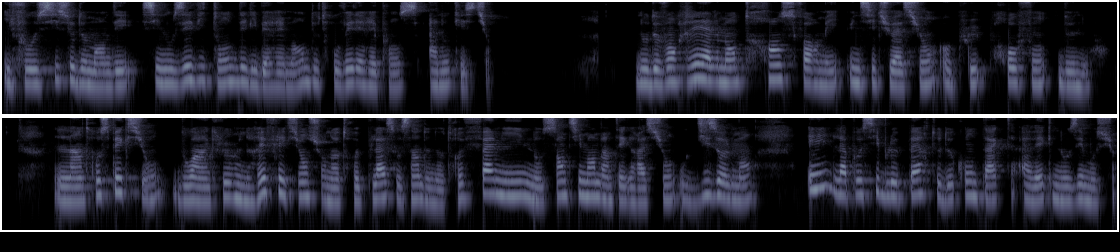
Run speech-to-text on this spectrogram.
Il faut aussi se demander si nous évitons délibérément de trouver les réponses à nos questions. Nous devons réellement transformer une situation au plus profond de nous. L'introspection doit inclure une réflexion sur notre place au sein de notre famille, nos sentiments d'intégration ou d'isolement et la possible perte de contact avec nos émotions.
